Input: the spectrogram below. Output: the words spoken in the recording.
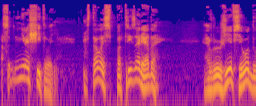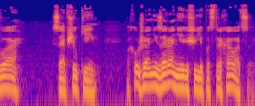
особенно не рассчитывай. Осталось по три заряда, а в ружье всего два», — сообщил Кейн. «Похоже, они заранее решили подстраховаться».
